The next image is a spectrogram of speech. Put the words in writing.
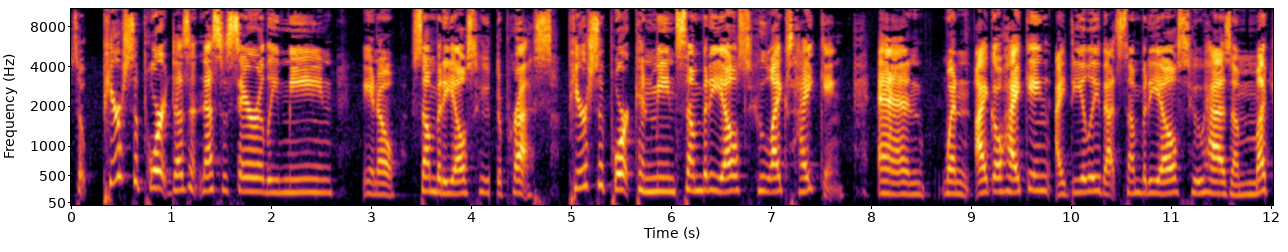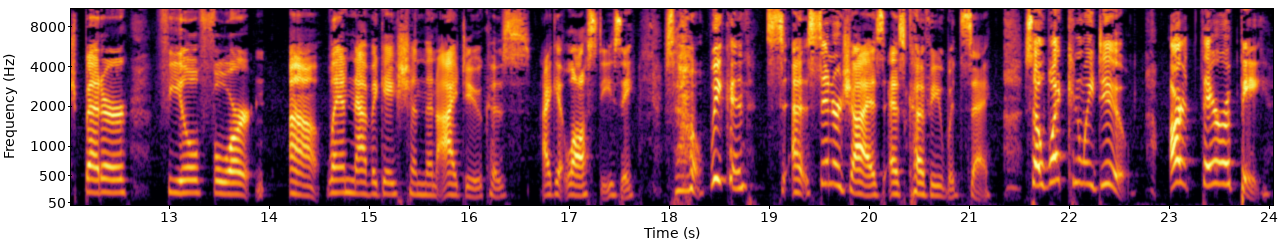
So, peer support doesn't necessarily mean you know, somebody else who's depressed. Peer support can mean somebody else who likes hiking. And when I go hiking, ideally that's somebody else who has a much better feel for uh, land navigation than I do because I get lost easy. So we can uh, synergize, as Covey would say. So, what can we do? Art therapy.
